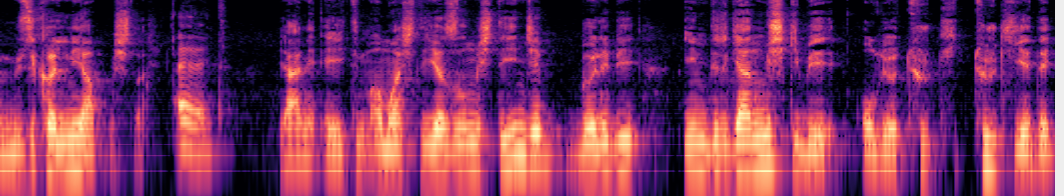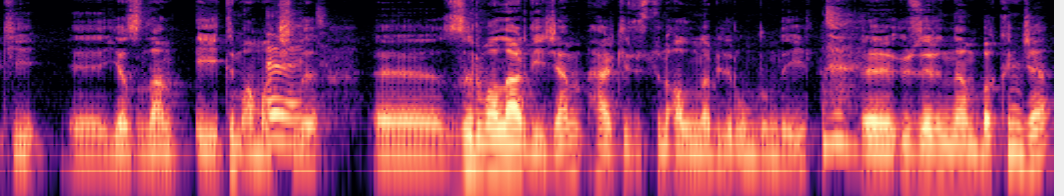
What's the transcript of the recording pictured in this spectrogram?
müzikalini yapmışlar. Evet. Yani eğitim amaçlı yazılmış deyince böyle bir indirgenmiş gibi oluyor. Türk Türkiye'deki e, yazılan eğitim amaçlı evet. e, zırvalar diyeceğim. Herkes üstüne alınabilir umrum değil. e, üzerinden bakınca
